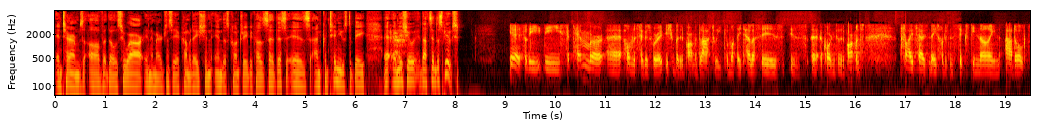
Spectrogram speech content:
in terms of those who are in emergency accommodation in this country? Because uh, this is and continues to be uh, an issue that's in dispute. Yeah, so the, the September uh, homeless figures were issued by the department last week, and what they tell us is, is uh, according to the department, 5,869 adults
